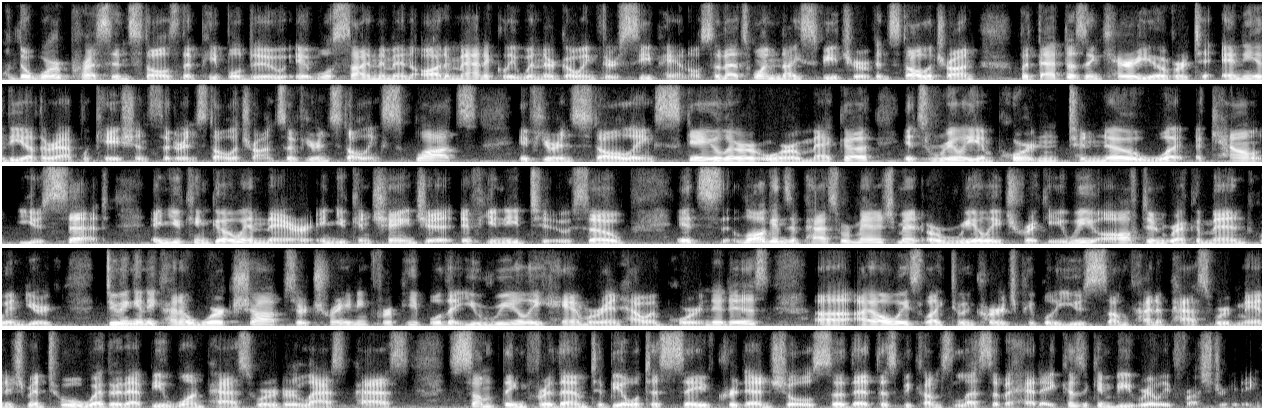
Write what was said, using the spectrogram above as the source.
the WordPress installs that people do, it will sign them in automatically when they're going through cPanel. So that's one nice feature of Installatron, but that doesn't carry over to any of the other applications that are Installatron. So if you're installing Splots, if you're installing Scalar or Omeka, it's really important to know what account you set. And you can go in there and you can change it if you need to. So it's logins and password management are really tricky. We often recommend when you're doing any kind of workshops or training for people that you really hammer in how important it is. Uh, I always like to encourage people to use some kind of password management tool, whether that be 1Password or LastPass, something for them to be able to save credentials so that this becomes less of a headache because it can be really frustrating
